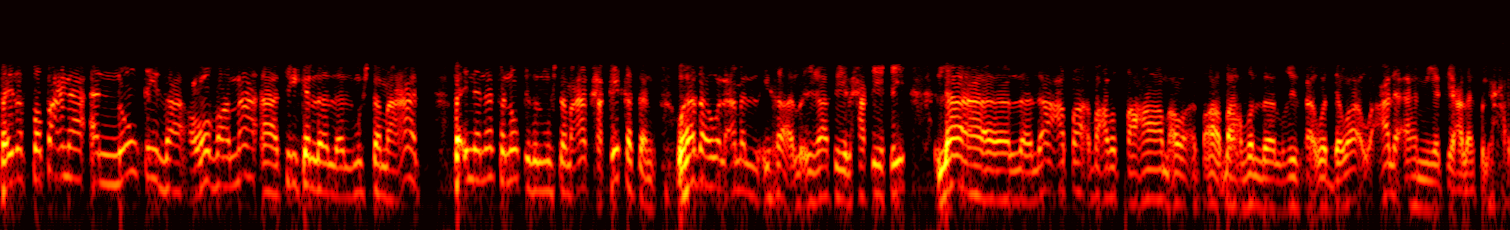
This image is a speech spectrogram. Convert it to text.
فإذا استطعنا أن ننقذ عظماء تلك المجتمعات فإننا سننقذ المجتمعات حقيقة، وهذا هو العمل الإغاثي الحقيقي، لا لا عطاء بعض الطعام أو عطاء بعض الغذاء والدواء على اهميته على كل حال.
